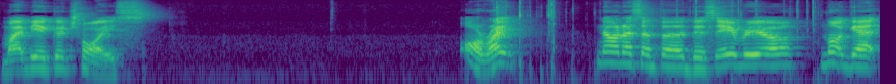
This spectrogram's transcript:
Might be a good choice. Alright, now let's enter this area, not get...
